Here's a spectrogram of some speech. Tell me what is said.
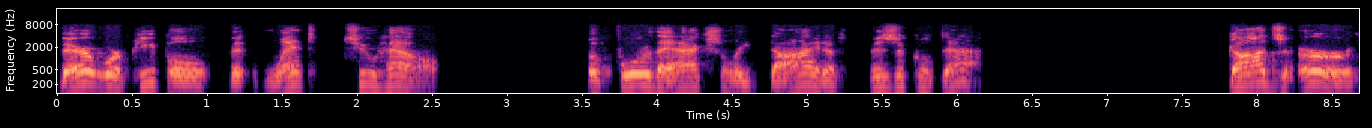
there were people that went to hell before they actually died a physical death. God's earth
